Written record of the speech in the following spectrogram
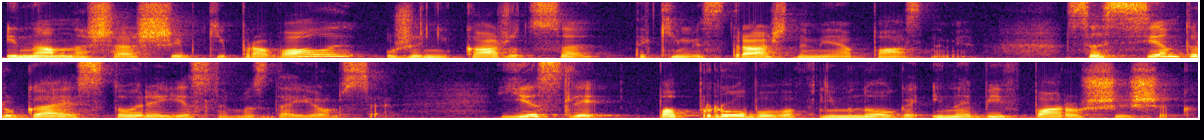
и нам наши ошибки и провалы уже не кажутся такими страшными и опасными. Совсем другая история, если мы сдаемся. Если, попробовав немного и набив пару шишек,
